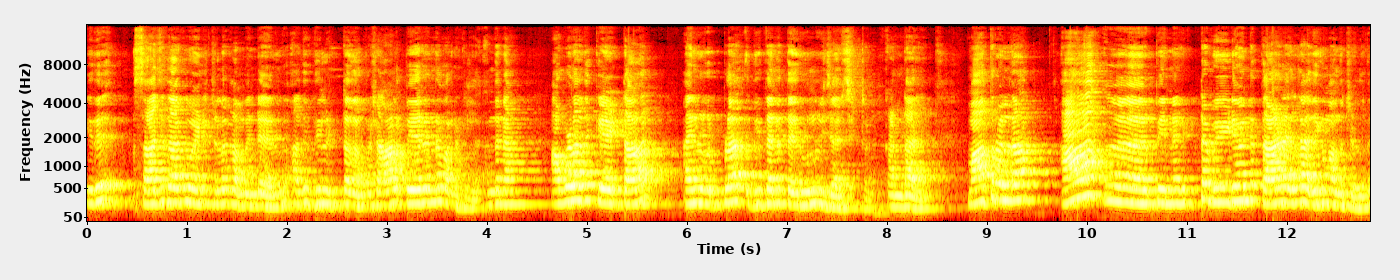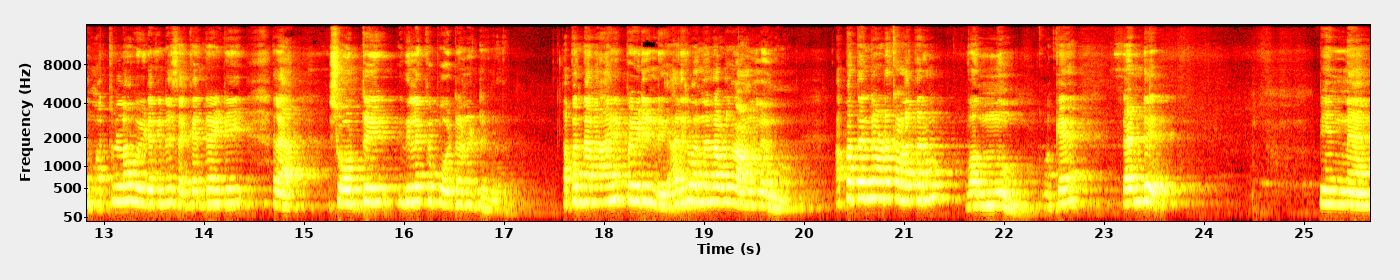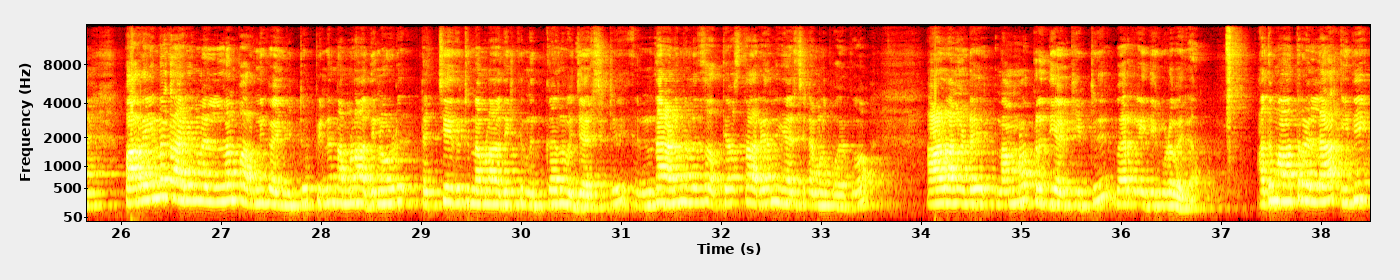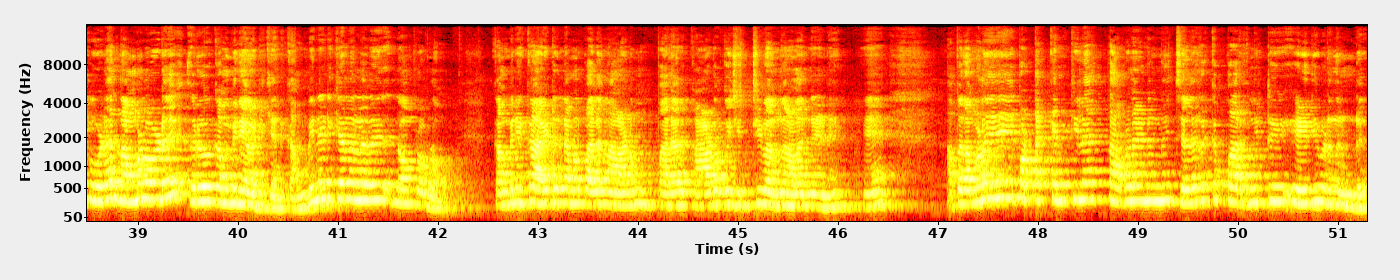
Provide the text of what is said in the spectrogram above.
ഇത് സാജിതാക്ക് വേണ്ടിയിട്ടുള്ള കമന്റ് ആയിരുന്നു. അത് ഇതിൽ ഇട്ടതാണ്. പക്ഷെ ആൾ പേര് തന്നെ പറഞ്ഞിട്ടില്ല. എന്തിനാ? അവളത് കേട്ടാൽ അതിന് റിപ്ലൈ ഇതിൽ തന്നെ തരുമെന്ന് വിചാരിച്ചിട്ടുണ്ട് കണ്ടാൽ മാത്രമല്ല ആ പിന്നെ ഇട്ട വീഡിയോന്റെ താഴെ അല്ല അധികം വന്നിട്ടുള്ളത്. മറ്റുള്ള വീഡിയോക്കിന്റെ സെക്കൻഡ് ഐ അല്ല ഷോർട്ട് ഇതിലൊക്കെ പോയിട്ടാണ് ഇട്ടുള്ളത് അപ്പം എന്താണ്? അതിന് പേടിയുണ്ട്. അതിൽ വന്നാൽ അവൾ കാണില്ലെന്നു അപ്പം തന്നെ അവിടെ കള്ളത്തരം വന്നു. ഓക്കെ രണ്ട് പിന്നെ പറയുന്ന കാര്യങ്ങളെല്ലാം പറഞ്ഞു കഴിഞ്ഞിട്ട് പിന്നെ നമ്മൾ അതിനോട് ടച്ച് ചെയ്തിട്ട് നമ്മൾ അതിലേക്ക് നിൽക്കുക എന്ന് വിചാരിച്ചിട്ട് എന്താണെന്നുള്ളത് സത്യാവസ്ഥ അറിയാമെന്ന് വിചാരിച്ചിട്ട് നമ്മൾ പോയപ്പോൾ ആളങ്ങോട്ട് നമ്മളെ പ്രതിയാക്കിയിട്ട് വേറെ രീതിയിൽ കൂടെ വരിക അത് മാത്രമല്ല ഇതിൽ കൂടെ നമ്മളോട് ഒരു കമ്പനി അടിക്കാൻ കമ്പനി അടിക്കാൻ എന്നുള്ളത് നോ പ്രോബ്ലം കമ്പനിയൊക്കെ ആയിട്ട് നമ്മൾ പല നാടും പല കാടൊക്കെ ചുറ്റി വന്ന ആൾ തന്നെയാണ്. ഏഹ് അപ്പോൾ നമ്മൾ ഈ പൊട്ടക്കിണറ്റിലെ തവളയാണെന്ന് ചിലരൊക്കെ പറഞ്ഞിട്ട് എഴുതി വിടുന്നുണ്ട്.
